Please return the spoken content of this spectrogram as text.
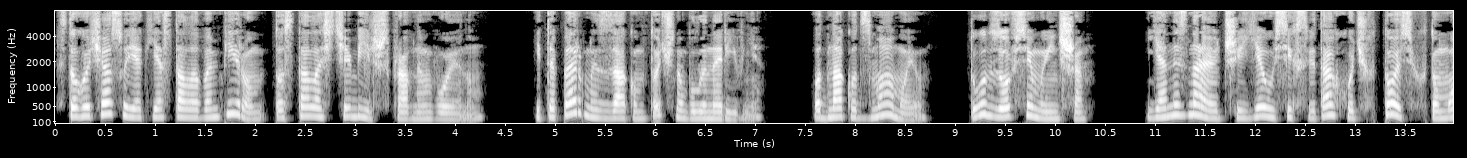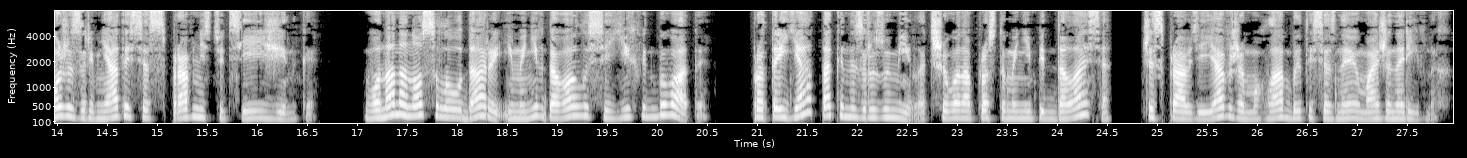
З того часу, як я стала вампіром, то стала ще більш справним воїном. І тепер ми з заком точно були на рівні. Однак от з мамою тут зовсім інше. Я не знаю, чи є у всіх світах хоч хтось, хто може зрівнятися з справністю цієї жінки. Вона наносила удари, і мені вдавалося їх відбивати. Проте я так і не зрозуміла, чи вона просто мені піддалася, чи справді я вже могла битися з нею майже на рівних.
